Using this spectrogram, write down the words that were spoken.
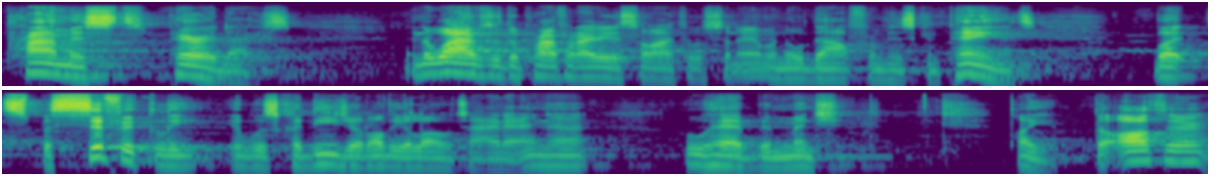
promised paradise. And the wives of the Prophet والسلام, were no doubt from his companions. But specifically, it was Khadija radiallahu ta'ala anha who had been mentioned. طيب. The author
